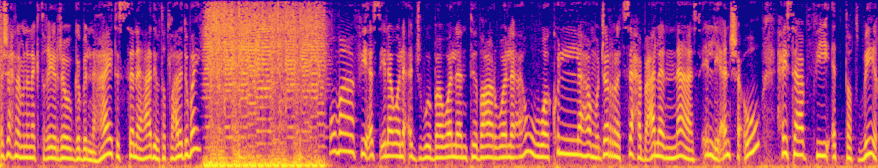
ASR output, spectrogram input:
إيش أحلى من إنك تغير جو قبل نهاية السنة هذه وتطلع لدبي؟ وما في أسئلة ولا أجوبة ولا انتظار ولا هو كلها مجرد سحب على الناس اللي أنشأوا حساب في التطبيق.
